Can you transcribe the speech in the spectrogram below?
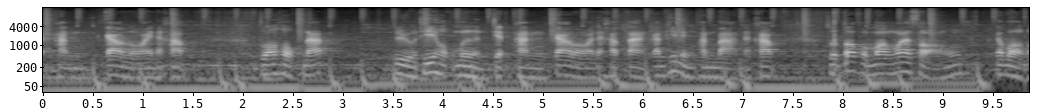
68,900 นะครับ ตัว 6 นัดจะอยู่ที่ 67,900 นะครับ ต่างกันที่ 1,000 บาทนะครับ ส่วนตัวผมมองว่า 2 กระบอก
